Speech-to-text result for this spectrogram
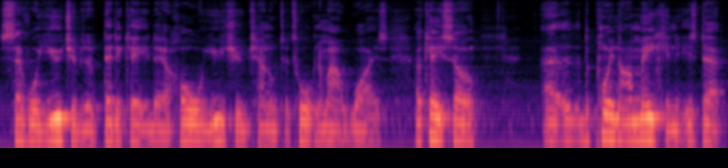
Several YouTubers have dedicated their whole YouTube channel to talking about Wise. Okay, so uh, the point that I'm making is that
